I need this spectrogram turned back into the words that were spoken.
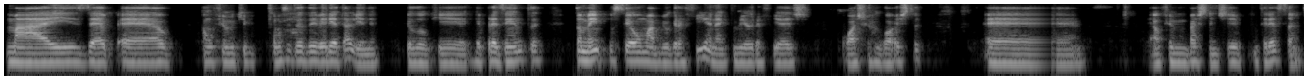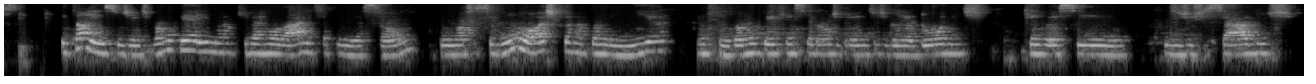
Mas é, é, é um filme que com certeza deveria estar ali, né? Pelo que representa, também por ser uma biografia, né? Que biografias o Oscar gosta. É, é um filme bastante interessante, sim. Então é isso, gente. Vamos ver aí né, o que vai rolar nessa premiação. O nosso segundo Oscar na pandemia. Enfim, vamos ver quem serão os grandes ganhadores, quem vai ser os injustiçados.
